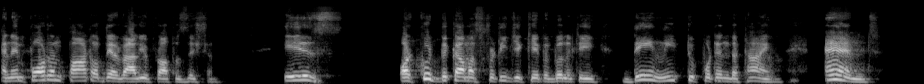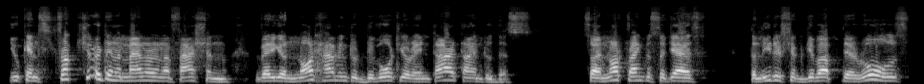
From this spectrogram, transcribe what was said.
an important part of their value proposition, is or could become a strategic capability, they need to put in the time. And you can structure it in a manner and a fashion where you're not having to devote your entire time to this. So I'm not trying to suggest the leadership give up their roles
